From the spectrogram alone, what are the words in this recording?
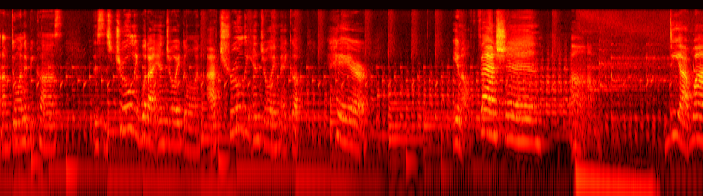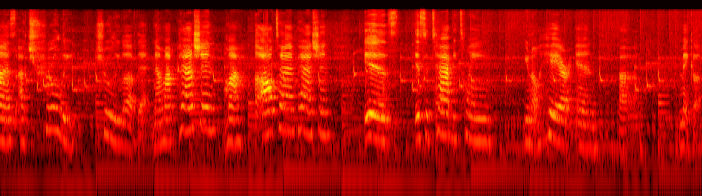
I'm doing it because this is truly what I enjoy doing. I truly enjoy makeup, hair, you know, fashion, DIYs. I truly, truly love that. Now my passion, my all-time passion is it's a tie between you know, hair and uh, makeup.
